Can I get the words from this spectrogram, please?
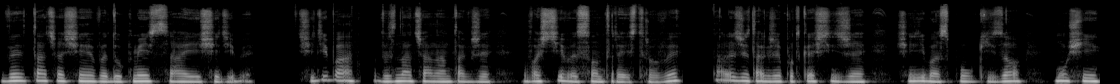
wytacza się według miejsca jej siedziby. Siedziba wyznacza nam także właściwy sąd rejestrowy. Należy także podkreślić, że siedziba spółki ZO musi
